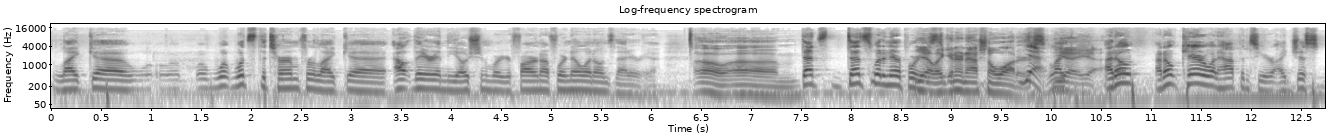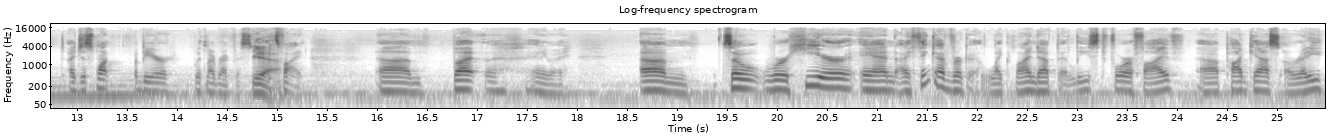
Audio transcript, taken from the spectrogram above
like uh, what, what's the term for like uh, out there in the ocean where you're far enough where no one owns that area. Oh, um, That's that's what an airport yeah, is. Yeah, like international waters. yeah, like yeah, yeah. I don't I don't care what happens here. I just I just want a beer with my breakfast. Yeah. it's fine. Um, but uh, anyway, um, so we're here, and I think I've like lined up at least four or five uh, podcasts already.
